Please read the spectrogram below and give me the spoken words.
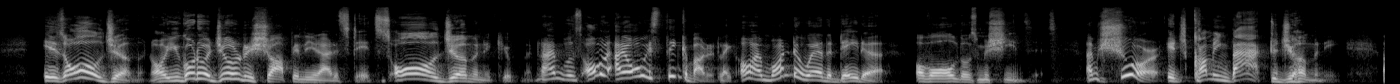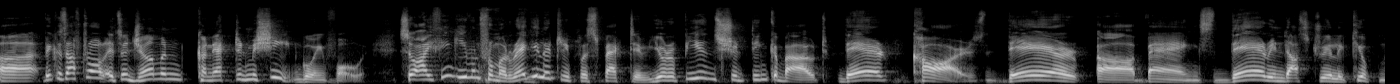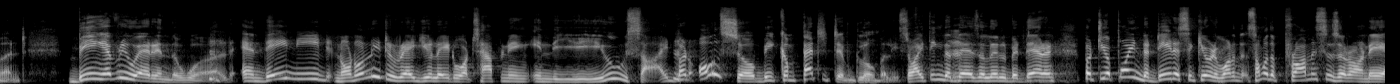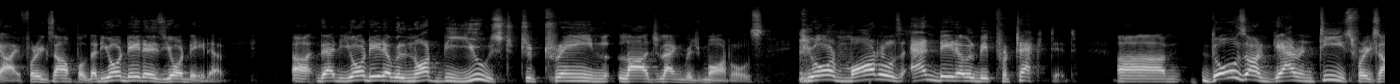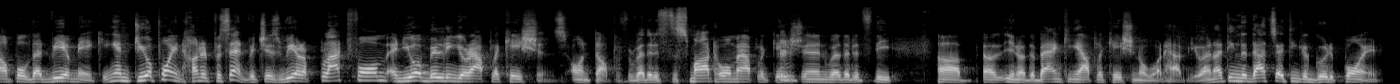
is all German. Or you go to a jewelry shop in the United States, it's all German equipment. And I was always, I always think about it like, oh, I wonder where the data of all those machines is. I'm sure it's coming back to Germany. Uh, because after all, it's a German connected machine going forward. So I think even from a regulatory perspective, Europeans should think about their cars, their uh, banks, their industrial equipment being everywhere in the world. And they need not only to regulate what's happening in the EU side, but also be competitive globally. So I think that there's a little bit there. And but to your point, the data security, one of the, some of the promises around AI, for example, that your data is your data. Uh, that your data will not be used to train large language models. Your models and data will be protected. Um, those are guarantees, for example, that we are making. And to your point, 100%, which is we are a platform and you're building your applications on top of it, whether it's the smart home application, whether it's the uh, uh, you know the banking application or what have you. And I think that that's I think a good point.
